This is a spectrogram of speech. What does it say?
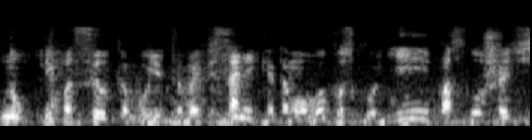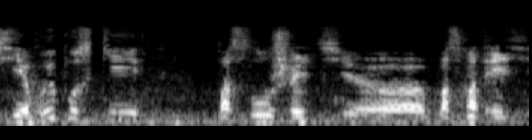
ну, либо ссылка будет в описании к этому выпуску, и послушать все выпуски, послушать, э, посмотреть,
